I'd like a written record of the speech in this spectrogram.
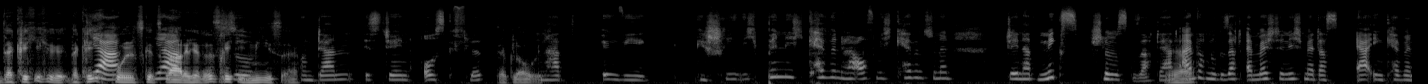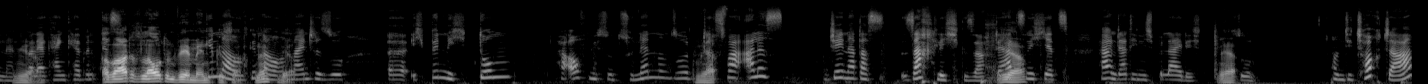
da kriege ich, da krieg Ja, ich Puls jetzt ja, gerade hier. Das ist richtig so. mies, ey. Und dann ist Jane ausgeflippt Ja, glaube ich. und hat irgendwie geschrien, ich bin nicht Kevin, hör auf mich Kevin zu nennen. Jane hat nichts Schlimmes gesagt. Er hat Ja. einfach nur gesagt, er möchte nicht mehr, dass er ihn Kevin nennt, Ja. weil er kein Kevin ist. Aber hat es laut und vehement genau, gesagt. genau. Ne? Und meinte so, äh, ich bin nicht dumm, hör auf mich so zu nennen und so. Das war alles, Jane hat das sachlich gesagt. Der hat es nicht jetzt, ja, und der hat ihn nicht beleidigt. Ja. So. Und die Tochter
